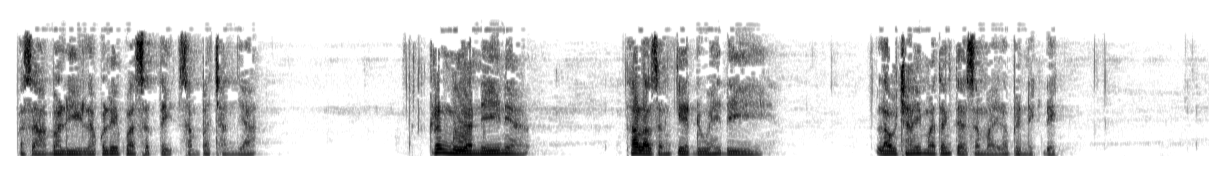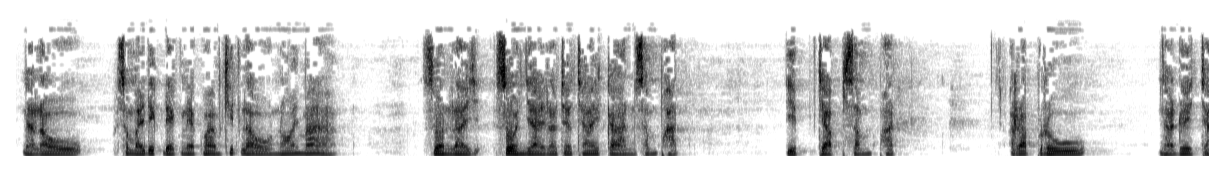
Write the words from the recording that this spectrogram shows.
ภาษาบาลีเราก็เรียกว่าสติสัมปชัญญะ เครื่องมืออันนี้เนี่ย ถ้าเราสังเกตดูให้ดี เราใช้มาตั้งแต่สมัยเราเป็นเด็กๆนะเราสมัยเด็กๆเนี่ยความคิดเราน้อยมาก ส่วนใหญ่ส่วนใหญ่เราจะใช้การสัมผัส หยิบจับสัมผัส รับรู้นะด้วยใจ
